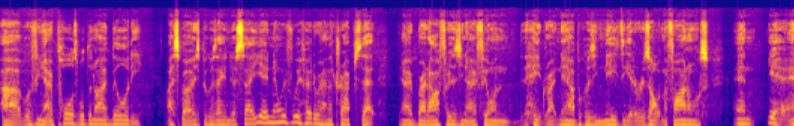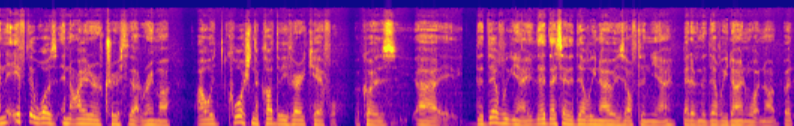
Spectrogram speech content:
uh, with you know plausible deniability, I suppose, because they can just say, yeah, no, we've we've heard around the traps that you know Brad Arthur is you know feeling the heat right now because he needs to get a result in the finals. And yeah, and if there was an iota of truth to that rumor, I would caution the club to be very careful because uh, the devil, you know, they, they say the devil you know is often, you know, better than the devil you don't and whatnot. But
